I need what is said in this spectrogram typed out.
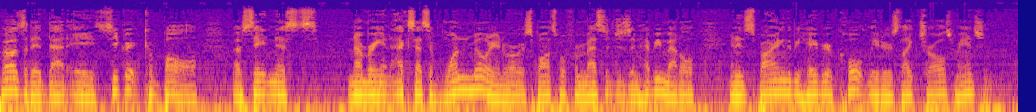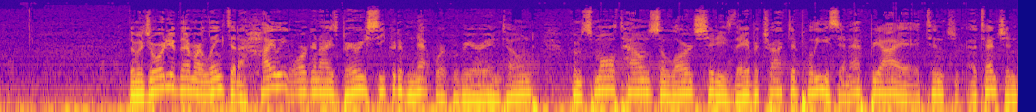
posited that a secret cabal of Satanists numbering in excess of 1 million were responsible for messages in heavy metal and inspiring the behavior of cult leaders like Charles Manson. The majority of them are linked in a highly organized, very secretive network, Rivera intoned. From small towns to large cities, they have attracted police and FBI atten- attention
